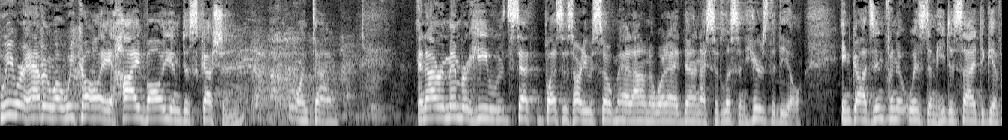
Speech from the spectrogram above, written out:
We were having what we call a high volume discussion. One time. And I remember he, Seth, bless his heart, he was so mad. I don't know what I had done. I said, listen, here's the deal in God's infinite wisdom, He decided to give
